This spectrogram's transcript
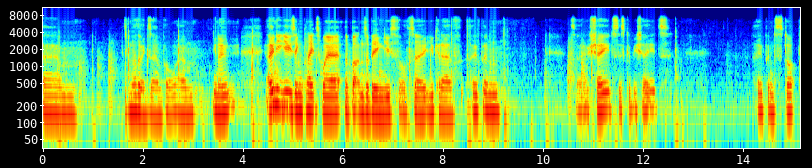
um, another example um, you know only using plates where the buttons are being useful. So you could have open so shades this could be shades. Open stop.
